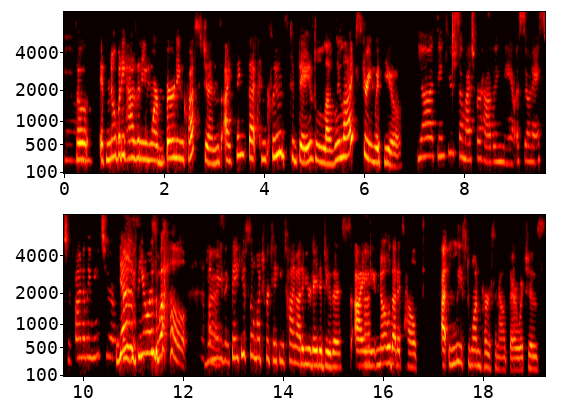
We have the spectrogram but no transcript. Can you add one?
Yeah. So, if nobody has any more burning questions, I think that concludes today's lovely live stream with you. Yeah, thank you so much for having me. It was so nice to finally meet you. Yes, you as well. Yes. Amazing. Thank you so much for taking time out of your day to do this. I uh, know that it's helped at least one person out there, which is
